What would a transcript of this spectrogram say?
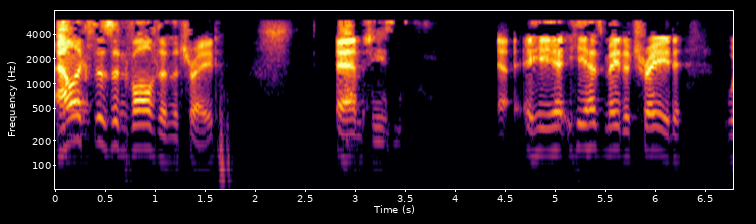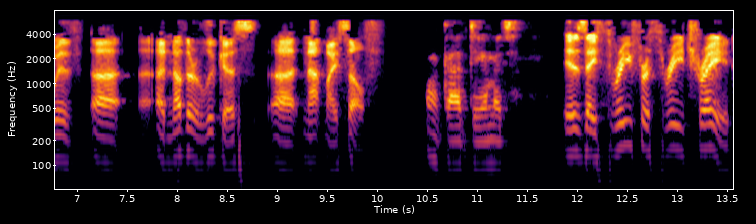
Alex is involved in the trade. And Oh, Jesus. Uh, he he has made a trade with uh, another Lucas, uh, not myself. Oh, God damn it. It is a three for three trade.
